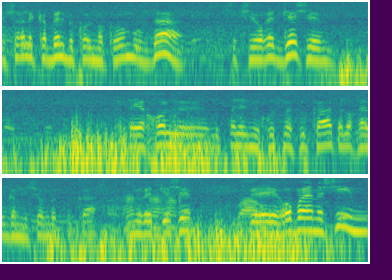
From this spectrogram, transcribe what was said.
אפשר לקבל בכל מקום. עובדה שכשיורד גשם, אתה יכול אה, להתפלל מחוץ לסוכה, אתה לא חייב גם לישון בסוכה, אם יורד גשם, ורוב האנשים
